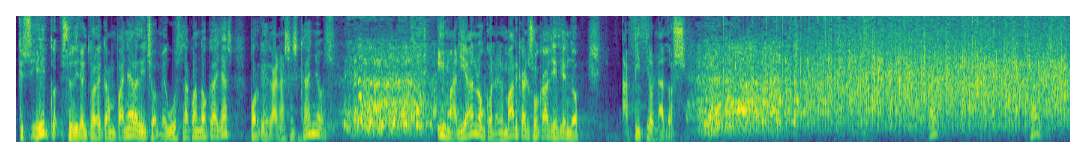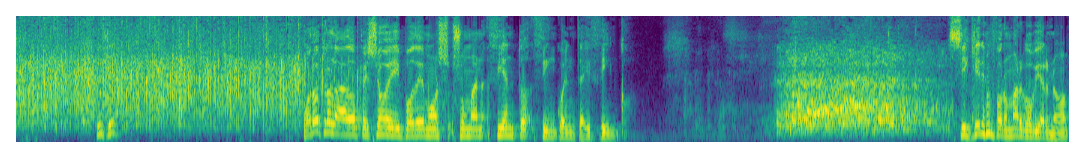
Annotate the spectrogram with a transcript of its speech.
Que sí, su director de campaña le ha dicho, me gusta cuando callas porque ganas escaños. Y Mariano con el marca en su calle diciendo, "Shh, aficionados. ¿Ah? ¿Ah? Sí, sí. Por otro lado, PSOE y Podemos suman 155. Si quieren formar gobierno,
